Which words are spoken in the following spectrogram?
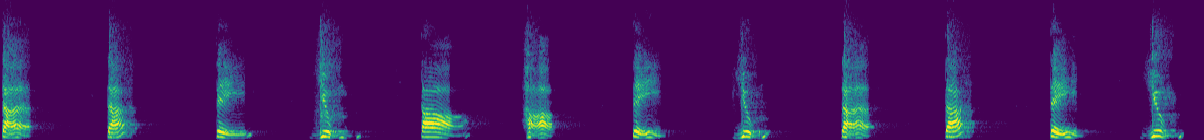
the, the, they, you, ta, ha, they, you, the, the, they, you.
